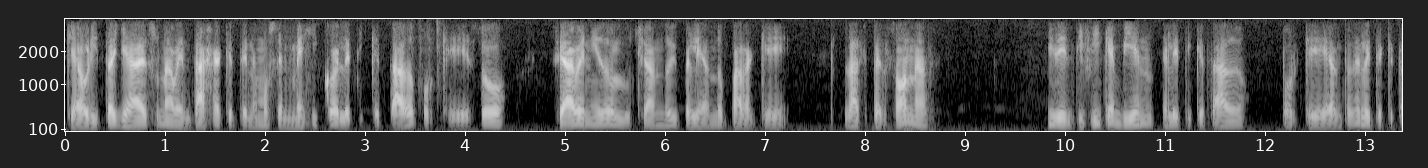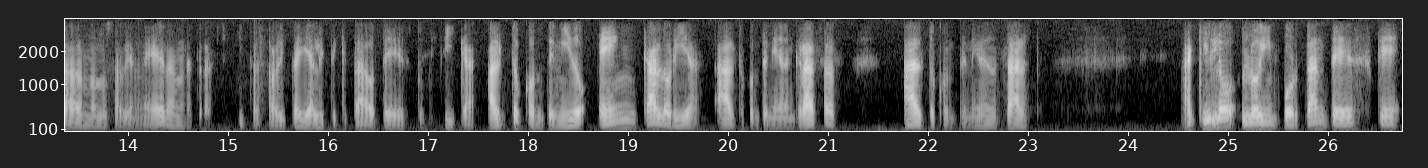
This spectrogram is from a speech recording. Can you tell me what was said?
que ahorita ya es una ventaja que tenemos en México el etiquetado porque eso se ha venido luchando y peleando para que las personas identifiquen bien el etiquetado porque antes el etiquetado no lo sabían leer, eran letras chiquitas, ahorita ya el etiquetado te especifica alto contenido en calorías, alto contenido en grasas, alto contenido en sal. Aquí lo, lo importante es que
